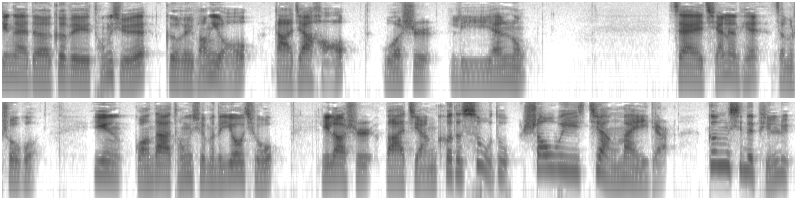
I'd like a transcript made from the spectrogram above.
亲爱的各位同学、各位网友，大家好，我是李延龙。在前两天咱们说过，应广大同学们的要求，李老师把讲课的速度稍微降慢一点，更新的频率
